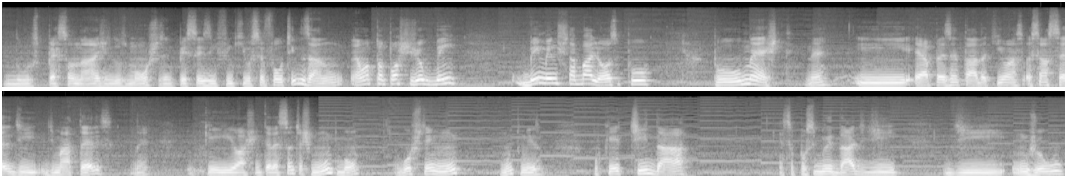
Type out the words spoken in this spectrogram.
dos personagens, dos monstros, NPCs, enfim, que você for utilizar. É uma proposta de jogo bem, bem menos trabalhosa para o mestre, né? E é apresentada aqui uma, essa é uma série de, de matérias, né? Que eu acho interessante, acho muito bom, gostei muito, muito mesmo, porque te dá essa possibilidade de, de um jogo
